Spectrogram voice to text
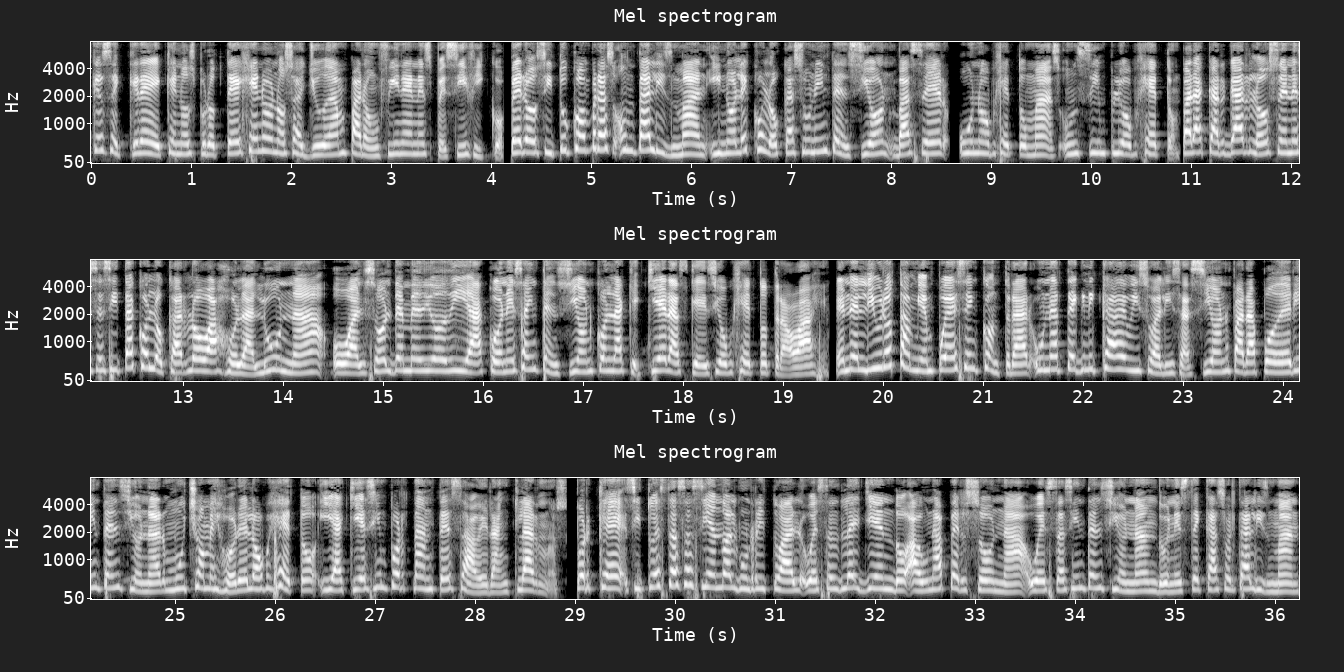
que se cree que nos protegen o nos ayudan para un fin en específico. Pero si tú compras un talismán y no le colocas una intención, va a ser un objeto más, un simple objeto. Para cargarlo se necesita colocarlo bajo la luna o al sol de mediodía con esa intención con la que quieras que ese objeto trabaje. En el libro también puedes encontrar una técnica de visualización para poder intencionar mucho mejor el objeto y aquí es importante saber anclarnos, porque si si tú estás haciendo algún ritual o estás leyendo a una persona o estás intencionando, en este caso el talismán,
